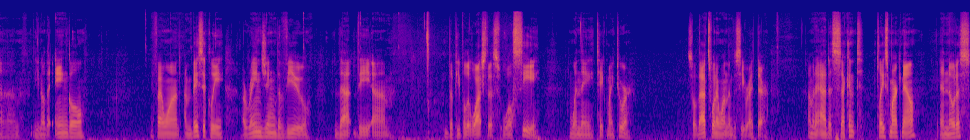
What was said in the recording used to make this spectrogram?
um, you know, the angle if I want. I'm basically arranging the view that the um, the people that watch this will see when they take my tour. So that's what I want them to see right there. I'm going to add a second place mark now and notice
